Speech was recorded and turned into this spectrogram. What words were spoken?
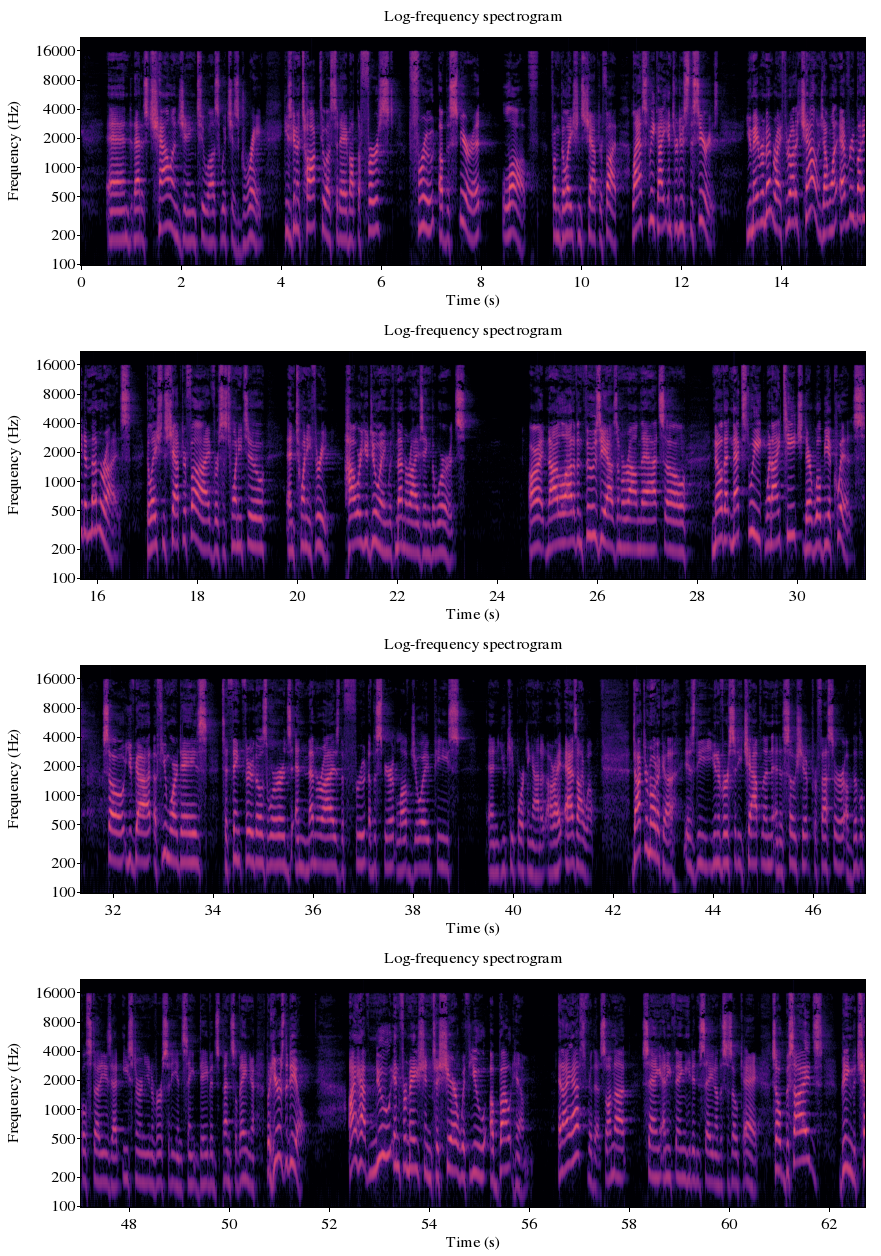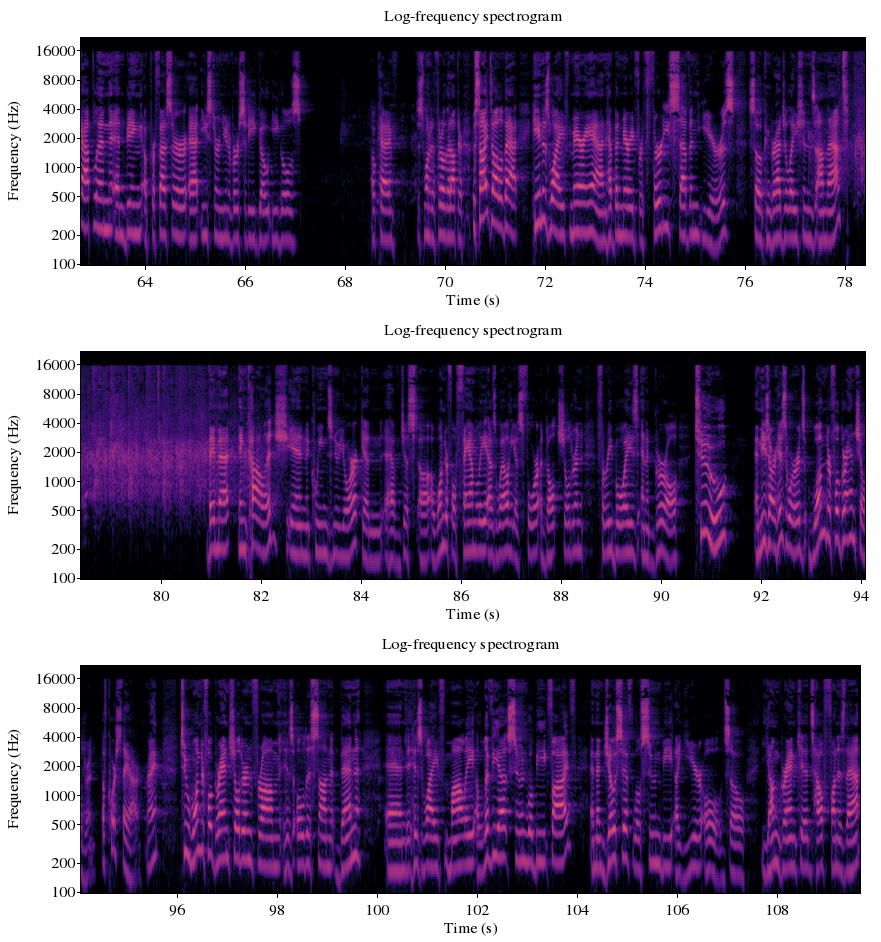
and that is challenging to us, which is great. He's going to talk to us today about the first fruit of the Spirit, love, from Galatians chapter 5. Last week I introduced the series. You may remember I threw out a challenge. I want everybody to memorize Galatians chapter 5, verses 22 and 23. How are you doing with memorizing the words? All right, not a lot of enthusiasm around that. So know that next week when I teach, there will be a quiz. So you've got a few more days to think through those words and memorize the fruit of the Spirit love, joy, peace, and you keep working on it, all right? As I will. Dr. Modica is the university chaplain and associate professor of biblical studies at Eastern University in St. David's, Pennsylvania. But here's the deal I have new information to share with you about him. And I asked for this, so I'm not saying anything he didn't say, you know, this is okay. So, besides being the chaplain and being a professor at Eastern University, go Eagles. Okay, just wanted to throw that out there. Besides all of that, he and his wife, Marianne, have been married for 37 years. So, congratulations on that. They met in college in Queens, New York, and have just a, a, wonderful family as well. He has four adult children three boys and a girl. Two, and these are his words, wonderful grandchildren. Of course they are, right? Two wonderful grandchildren from his oldest son, Ben, and his wife, Molly. Olivia soon will be five, and then Joseph will soon be a year old. So, young grandkids, how fun is that?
